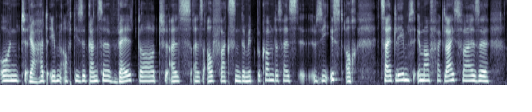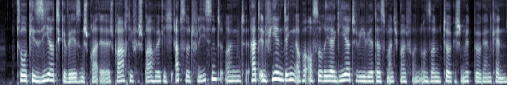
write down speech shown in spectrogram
und ja, hat eben auch diese ganze Welt dort als, als Aufwachsende mitbekommen. Das heißt, sie ist auch zeitlebens immer vergleichsweise turkisiert gewesen, sprach, äh, sprach die Sprache wirklich absolut fließend und hat in vielen Dingen aber auch so reagiert, wie wir das manchmal von unseren türkischen Mitbürgern kennen.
